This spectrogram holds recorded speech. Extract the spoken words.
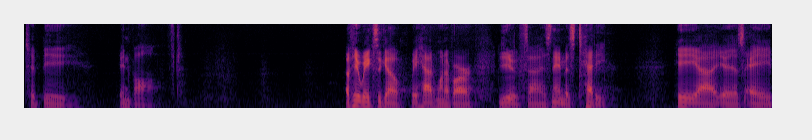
to be involved. A few weeks ago, we had one of our youth. Uh, his name is Teddy. He uh, is a,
